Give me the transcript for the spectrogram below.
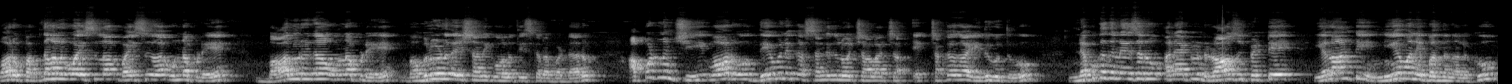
వారు పద్నాలుగు వయసులో వయసుగా ఉన్నప్పుడే బాలురుగా ఉన్నప్పుడే బబులోని దేశానికి వాళ్ళు తీసుకురాబడ్డారు. అప్పటి నుంచి వారు దేవుని యొక్క సన్నిధిలో చాలా చ- చక్కగా ఎదుగుతూ నెబుకదనేజరు అనేటువంటి రాజు పెట్టే ఎలాంటి నియమ నిబంధనలకు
